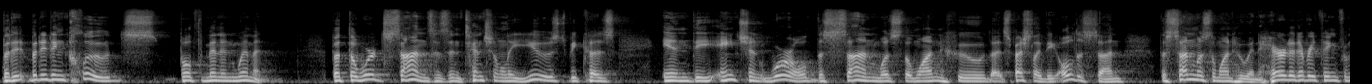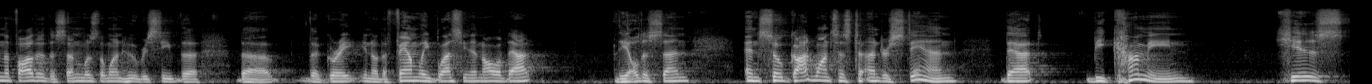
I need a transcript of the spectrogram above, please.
but it, but it includes both men and women. But the word sons is intentionally used because in the ancient world, the son was the one who, especially the oldest son, the son was the one who inherited everything from the father. The son was the one who received the, the, the great, you know, the family blessing and all of that, the eldest son. And so God wants us to understand that becoming his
